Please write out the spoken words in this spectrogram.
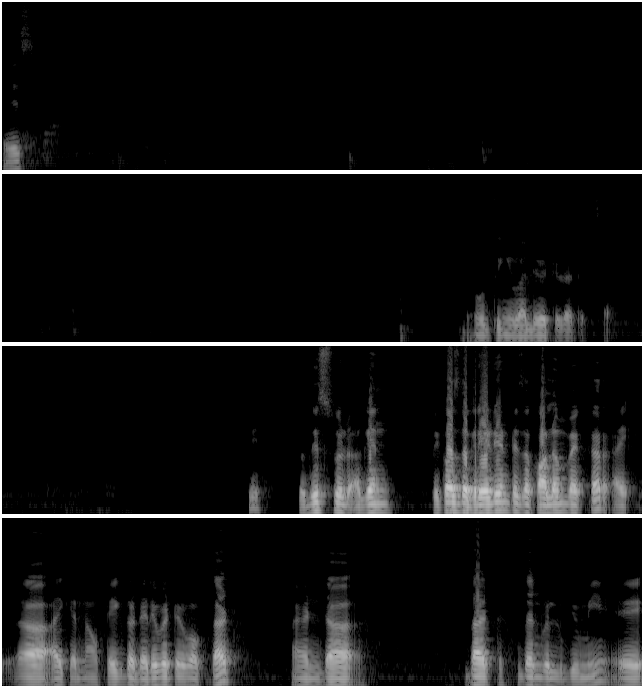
this the whole thing evaluated at x hat. Okay. So, this would again because the gradient is a column vector, I, uh, I can now take the derivative of that and uh, that then will give me a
